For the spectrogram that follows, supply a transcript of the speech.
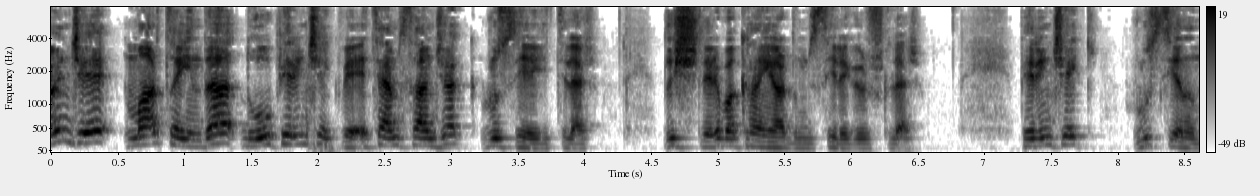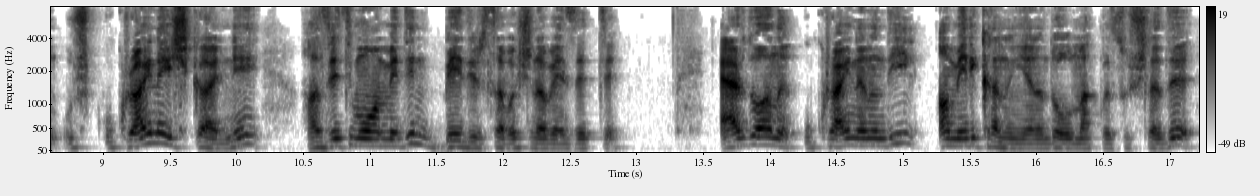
Önce Mart ayında Doğu Perinçek ve Ethem Sancak Rusya'ya gittiler. Dışişleri Bakan Yardımcısı ile görüştüler. Perinçek, Rusya'nın Ukrayna işgalini Hazreti Muhammed'in Bedir Savaşı'na benzetti. Erdoğan'ı Ukrayna'nın değil Amerika'nın yanında olmakla suçladı.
